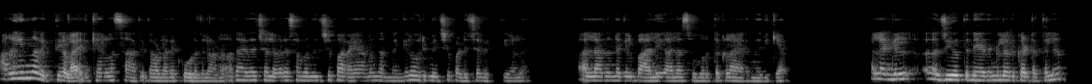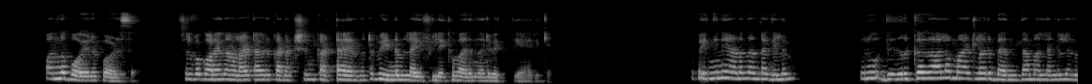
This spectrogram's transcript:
അറിയുന്ന വ്യക്തികളായിരിക്കാനുള്ള സാധ്യത വളരെ കൂടുതലാണ്. അതായത് ചിലവരെ സംബന്ധിച്ച് പറയുകയാണെന്നുണ്ടെങ്കിൽ ഒരുമിച്ച് പഠിച്ച വ്യക്തികൾ അല്ലാന്നുണ്ടെങ്കിൽ ബാല്യകാല സുഹൃത്തുക്കളായിരുന്നിരിക്കാം. അല്ലെങ്കിൽ ജീവിതത്തിന്റെ ഏതെങ്കിലും ഒരു ഘട്ടത്തിൽ വന്നു പോയൊരു പേഴ്സൺ. ചിലപ്പോൾ കുറേ നാളായിട്ട് ആ ഒരു കണക്ഷൻ കട്ടായിരുന്നിട്ട് വീണ്ടും ലൈഫിലേക്ക് വരുന്ന ഒരു വ്യക്തിയായിരിക്കും. അപ്പോൾ എങ്ങനെയാണെന്നുണ്ടെങ്കിലും ഒരു ദീർഘകാലമായിട്ടുള്ള ഒരു ബന്ധം അല്ലെങ്കിൽ ഒരു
